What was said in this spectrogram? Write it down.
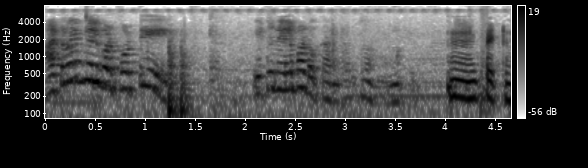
అటువైపు నిలబడు పొట్టి. ఇటు నిలబడు కనపడుతుంది పెట్టు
